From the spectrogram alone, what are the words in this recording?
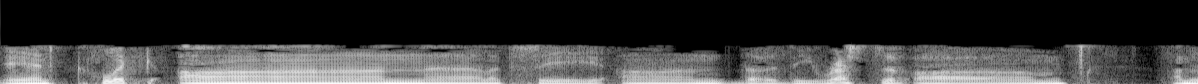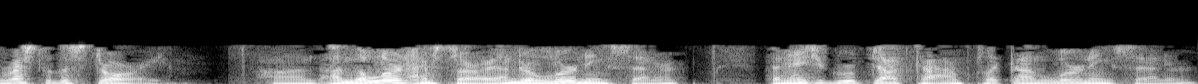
and click on, uh, let's see, on the, the rest of, um, on the rest of the story. On, on the learn, I'm sorry, under Learning Center, financialgroup.com, click on Learning Center,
